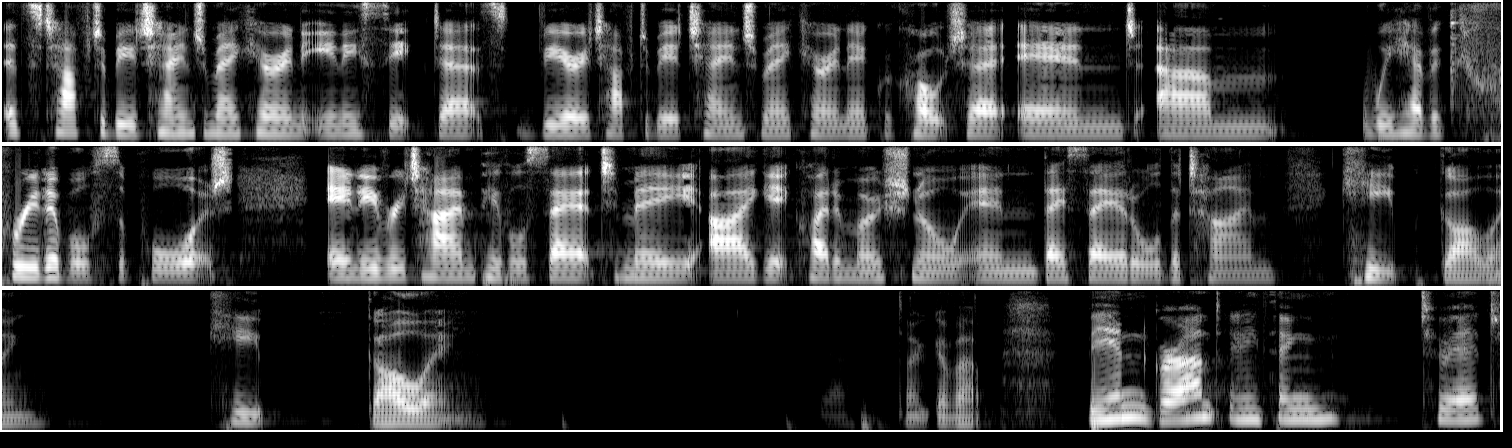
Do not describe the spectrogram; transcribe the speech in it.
It's tough to be a change maker in any sector. It's very tough to be a change maker in agriculture, and um, we have incredible support. And every time people say it to me, I get quite emotional, and they say it all the time keep going. Keep going. Don't give up. Ben, Grant, anything to add?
